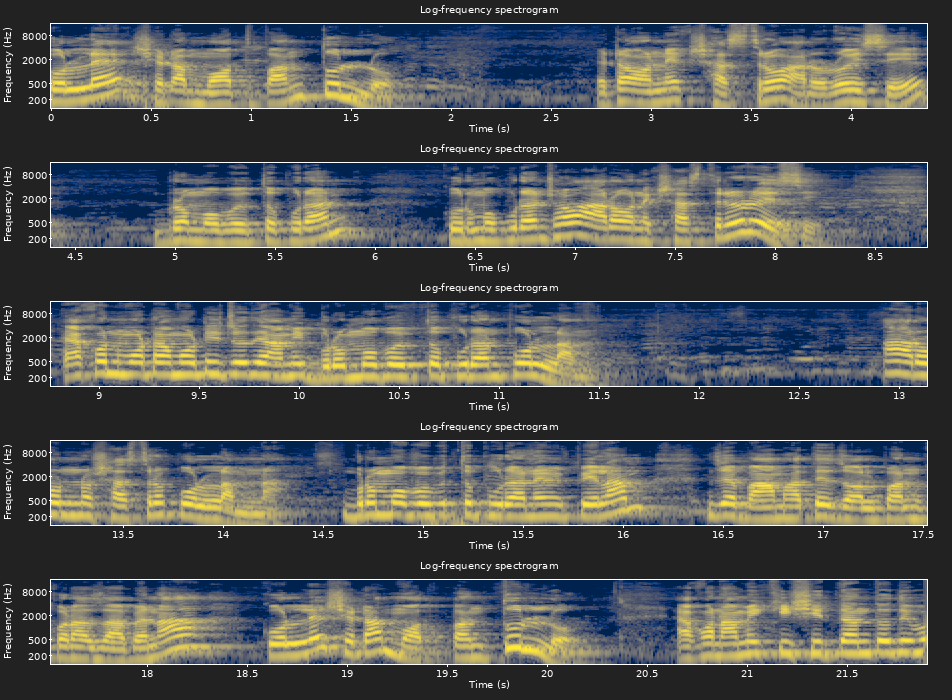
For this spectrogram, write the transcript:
করলে সেটা মদ পান তুল্য। এটা অনেক শাস্ত্র আরও রয়েছে। ব্রহ্মবৈবত্য পুরাণ, কুর্ম পুরাণ সহ আরও অনেক শাস্ত্রে রয়েছে। এখন মোটামুটি যদি আমি ব্রহ্মবৈবত্য পুরাণ পড়লাম, আর অন্য শাস্ত্র পড়লাম না। ব্রহ্মবৈবত্য পুরাণে আমি পেলাম যে বাম হাতে জলপান করা যাবে না, করলে সেটা মদপান তুল্য। এখন আমি কি সিদ্ধান্ত দিব?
